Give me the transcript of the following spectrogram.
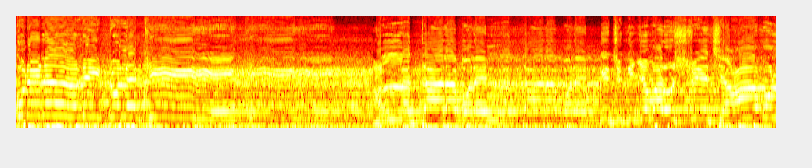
করে নেন, এইটো লেখে। আল্লাহ তাআলা বলেন, কিছু কিছু মানুষ রয়েছে আমল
